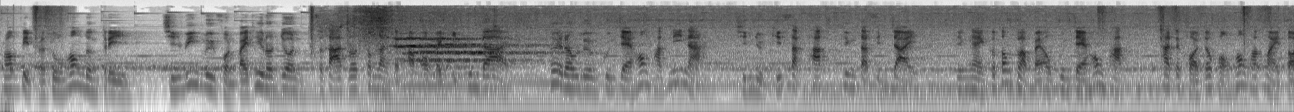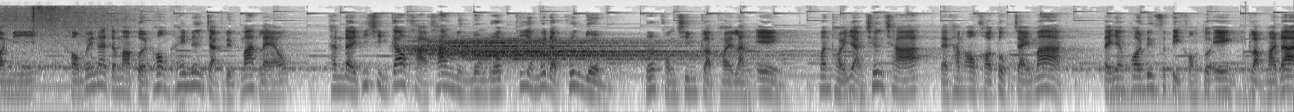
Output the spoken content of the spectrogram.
พร้อมปิดประตูห้องดนตรี ชินวิ่งลุยฝนไปที่รถยนต์สตาร์ทรถกำลังจะขับออกไปคิดขึ้นได้เฮ้ยเราลืมกุญแจห้องพักนี่นาชินหยุดคิดสักพักจึงตัดสินใจ ยังไงก็ต้องกลับไปเอากุญแจห้องพัก ถ้าจะขอเจ้าของห้องพักใหม่ตอนนี้ เขาไม่น่าจะมาเปิดห้องให้เนื่องจากดึกมากแล้ว ทันใดที่ชินก้าวขาข้างหนึ่งลงรถที่ยังไม่ดับเครื่องยนต์รถของชินกลับถอยหลังเอง มันถอยอย่างเชื่องช้า แต่ทำเอาเขาตกใจมาก แต่ยังพอดึงสติของตัวเองกลับมาได้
